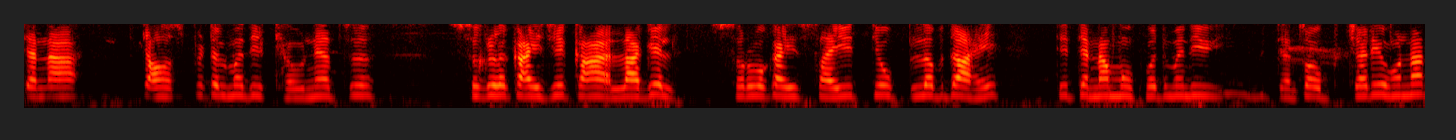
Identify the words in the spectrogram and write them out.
त्यांना त्या हॉस्पिटलमध्ये ठेवण्याचं सगळं काही जे का लागेल सर्व काही साहित्य उपलब्ध आहे ते त्यांना मोफतमध्ये त्यांचा उपचारही होणार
